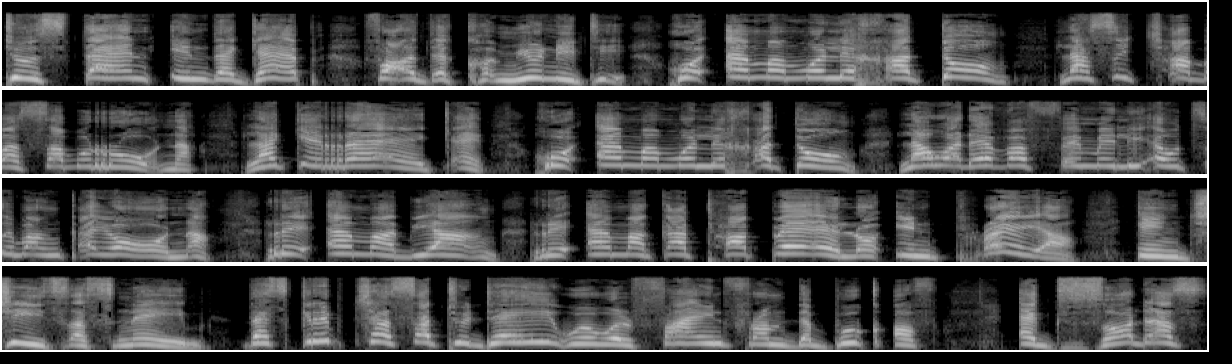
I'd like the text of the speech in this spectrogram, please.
to stand in the gap for the community go ema mo legatong la setšhaba sa borona la kereke go ema mo legatong la whatever family e o tsebang ka yona. Re ema bjang re ema ka thapelo in prayer in jesus name. The scriptures are today we will find from the book of Exodus,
